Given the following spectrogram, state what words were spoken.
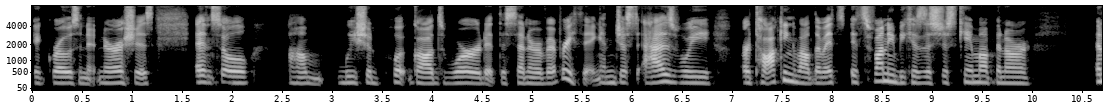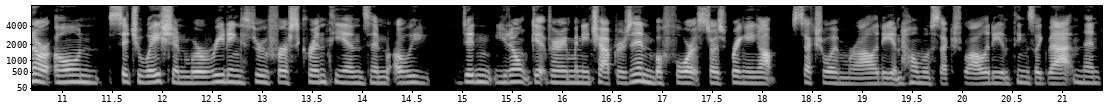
it grows and it nourishes. And so um, we should put God's word at the center of everything. And just as we are talking about them, it's it's funny because this just came up in our in our own situation we're reading through first corinthians and we didn't you don't get very many chapters in before it starts bringing up sexual immorality and homosexuality and things like that and then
